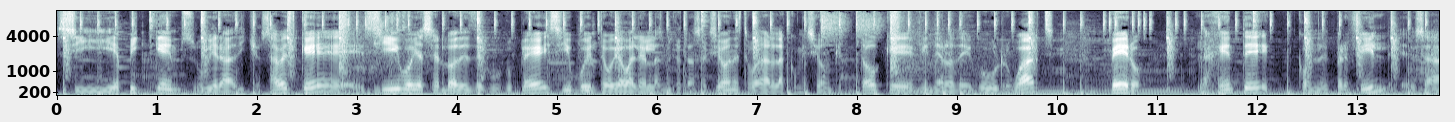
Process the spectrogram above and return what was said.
si Epic Games hubiera dicho, ¿sabes qué? Sí voy a hacerlo desde Google Play, sí voy, te voy a valer las microtransacciones, te voy a dar la comisión que te toque, el dinero de Google Rewards, pero la gente con el perfil, o sea,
